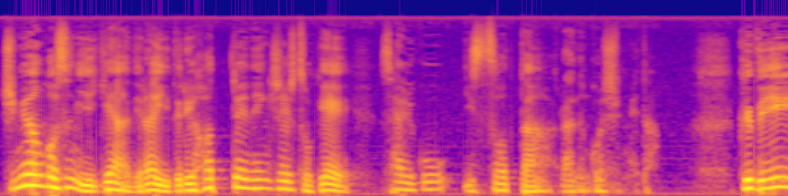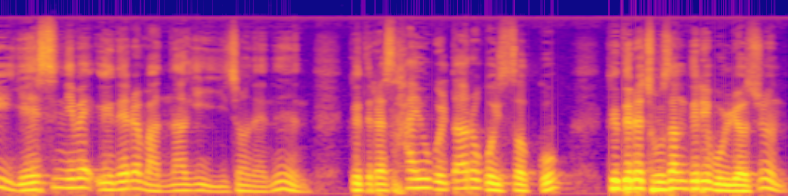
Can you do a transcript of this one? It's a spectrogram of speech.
중요한 것은 이게 아니라 이들이 헛된 행실 속에 살고 있었다라는 것입니다. 그들이 예수님의 은혜를 만나기 이전에는 그들의 사욕을 따르고 있었고 그들의 조상들이 물려준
